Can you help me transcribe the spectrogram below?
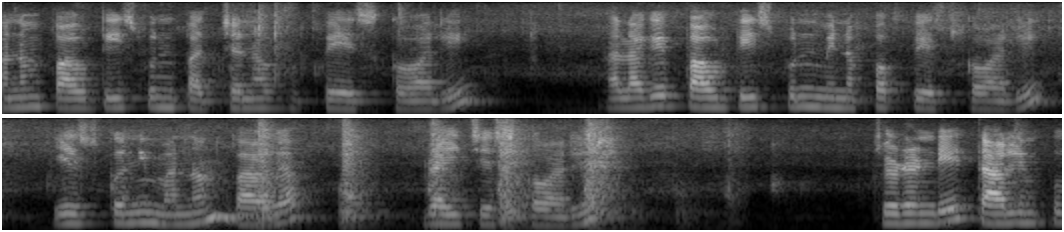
మనం పావు టీ స్పూన్ పచ్చనపప్పు వేసుకోవాలి. అలాగే పావు టీ స్పూన్ మినపప్పు వేసుకోవాలి. వేసుకొని మనం బాగా ఫ్రై చేసుకోవాలి. చూడండి తాలింపు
